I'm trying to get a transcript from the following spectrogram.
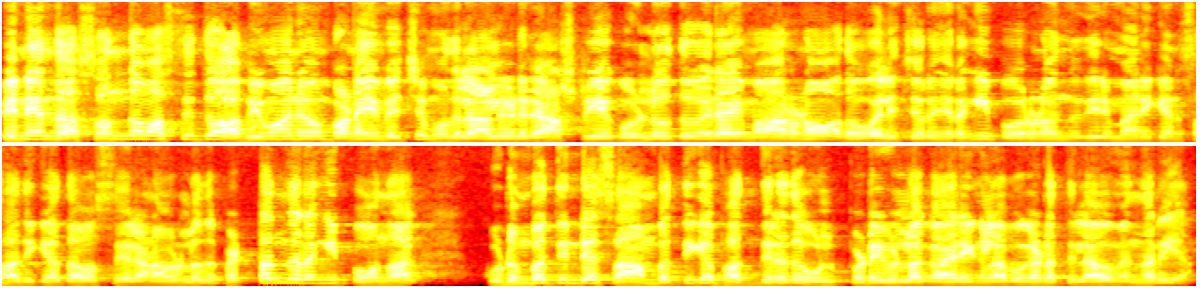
പിന്നെ എന്താ സ്വന്തം അസ്തിത്വം അഭിമാനവും പണയം വെച്ച് മുതലാളിയുടെ രാഷ്ട്രീയ കൊള്ളുത്തുകാരായി മാറണോ അതോ വലിച്ചെറിഞ്ഞ് ഇറങ്ങിപ്പോരണോ എന്ന് തീരുമാനിക്കാൻ സാധിക്കാത്ത അവസ്ഥയിലാണ് അവരുള്ളത്. പെട്ടെന്ന് ഇറങ്ങിപ്പോന്നാൽ കുടുംബത്തിന്റെ സാമ്പത്തിക ഭദ്രത ഉൾപ്പെടെയുള്ള കാര്യങ്ങൾ അപകടത്തിലാവും അപകടത്തിലാവുമെന്നറിയാം.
